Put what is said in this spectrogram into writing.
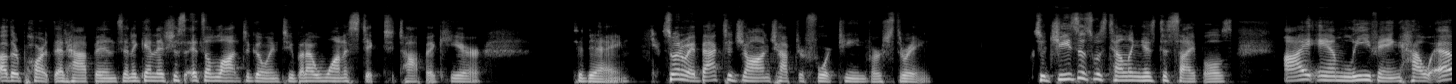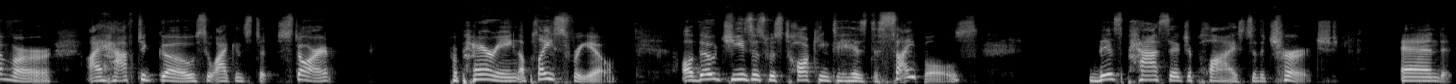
other part that happens. And again, it's just, it's a lot to go into, but I want to stick to topic here today. So anyway, back to John chapter 14, verse 3. So Jesus was telling his disciples, I am leaving. However, I have to go so I can st- start preparing a place for you. Although Jesus was talking to his disciples, this passage applies to the church. And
